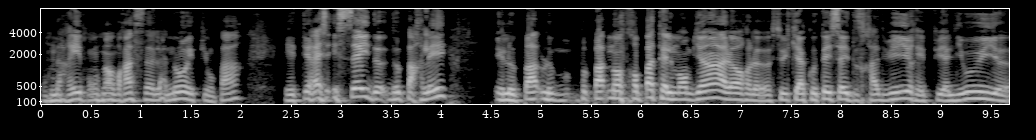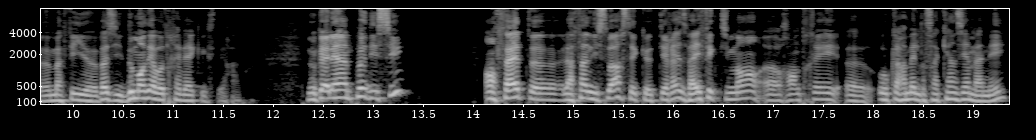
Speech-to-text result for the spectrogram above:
On arrive, on embrasse l'anneau et puis on part. Et Thérèse essaye de, de parler, et le pape, le pape n'entrant pas tellement bien, alors le, celui qui est à côté essaye de traduire, et puis elle dit oui, euh, ma fille, euh, vas-y, demandez à votre évêque, etc. Donc elle est un peu déçue. En fait, euh, la fin de l'histoire, c'est que Thérèse va effectivement rentrer au Carmel dans sa quinzième année.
